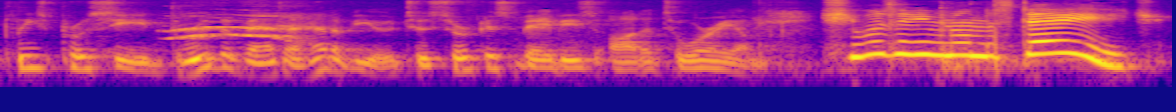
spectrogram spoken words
Please proceed through the vent ahead of you to Circus Baby's auditorium. She wasn't even on the stage.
